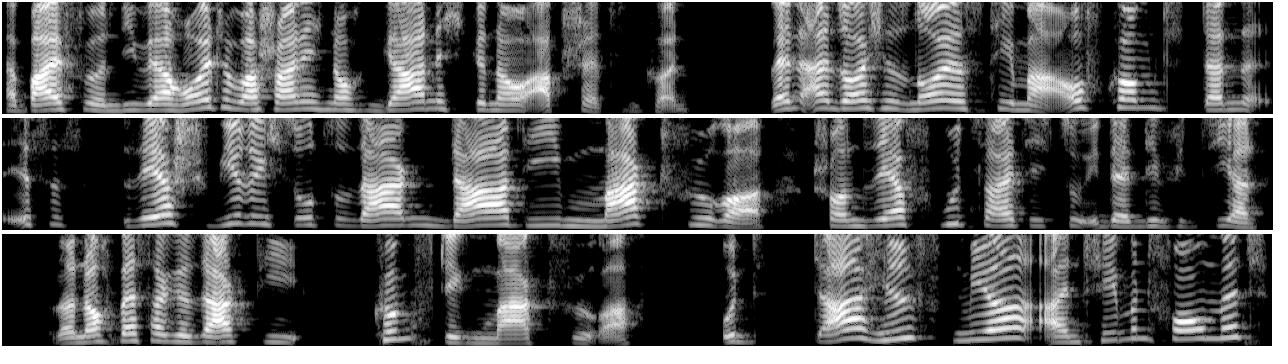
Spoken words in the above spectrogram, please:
herbeiführen, die wir heute wahrscheinlich noch gar nicht genau abschätzen können. Wenn ein solches neues Thema aufkommt, dann ist es sehr schwierig sozusagen, da die Marktführer schon sehr frühzeitig zu identifizieren. Oder noch besser gesagt, die künftigen Marktführer. Und da hilft mir ein Themenfonds mit,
